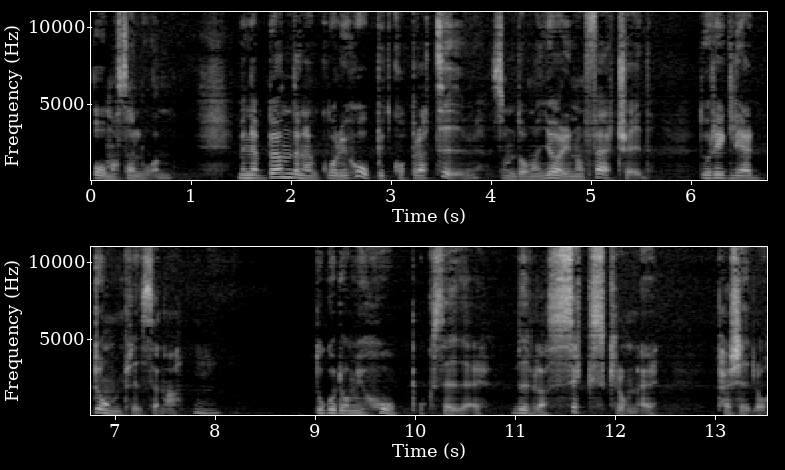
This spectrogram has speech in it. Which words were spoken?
och massa lån. Men när bönderna går ihop i ett kooperativ, som då man gör inom Fairtrade, då reglerar de priserna. Mm. Då går de ihop och säger, vi vill ha sex kronor per kilo.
